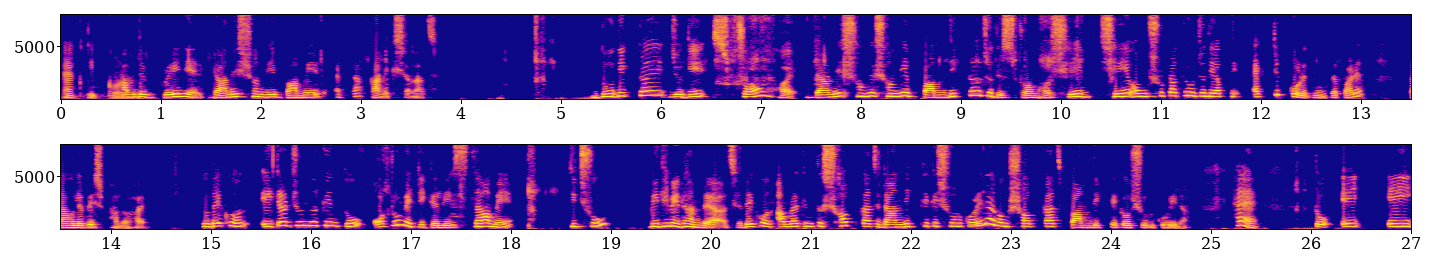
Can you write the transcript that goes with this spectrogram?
অ্যাক্টিভ করা। আমাদের ব্রেনের ডানের সঙ্গে বামের একটা কানেকশন আছে। দুদিকটাই যদি স্ট্রং হয়, ডানের সঙ্গে সঙ্গে বাম দিকটাও যদি স্ট্রং হয়, সেই সেই অংশটাকেও যদি আপনি অ্যাক্টিভ করে তুলতে পারেন, তাহলে বেশ ভালো হয়। তো দেখুন, এইটার জন্য কিন্তু অটোমেটিক্যালি ইসলামে কিছু বিধিবিধান দেওয়া আছে। দেখুন, আমরা কিন্তু সব কাজ ডান দিক থেকে শুরু করি না এবং সব কাজ বাম দিক থেকেও শুরু করি না। হ্যাঁ তো এই এই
